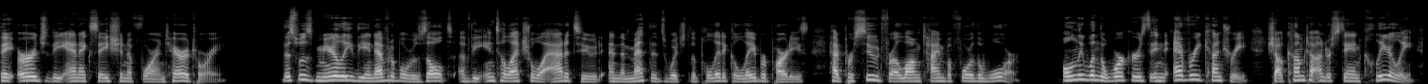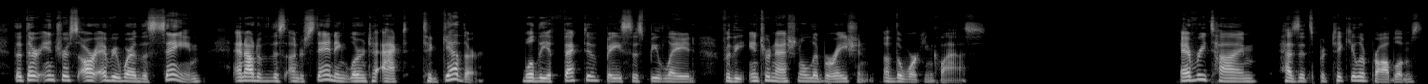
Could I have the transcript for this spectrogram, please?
they urged the annexation of foreign territory. This was merely the inevitable result of the intellectual attitude and the methods which the political labor parties had pursued for a long time before the war. Only when the workers in every country shall come to understand clearly that their interests are everywhere the same, and out of this understanding learn to act together, will the effective basis be laid for the international liberation of the working class. Every time has its particular problems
